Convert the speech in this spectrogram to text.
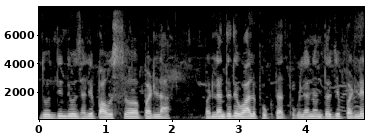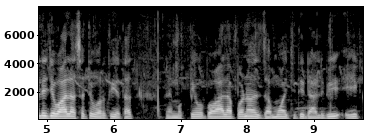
दोन तीन दिवस झाले पाऊस पडला. पडल्यानंतर ते वाल फुगतात. फुगल्यानंतर जे पडलेले जे वाल असतात ते वरती येतात. आणि मग ते वाल आपण जमवायची. ती डालबी एक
